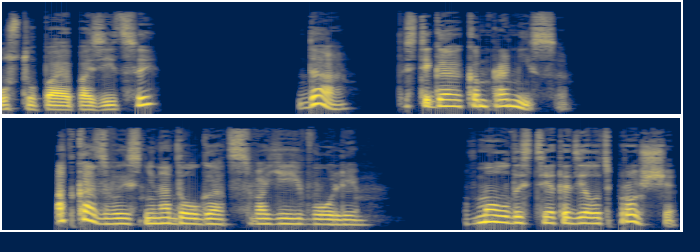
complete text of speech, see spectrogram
Уступая позиции? Да, достигая компромисса. Отказываясь ненадолго от своей воли. В молодости это делать проще.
